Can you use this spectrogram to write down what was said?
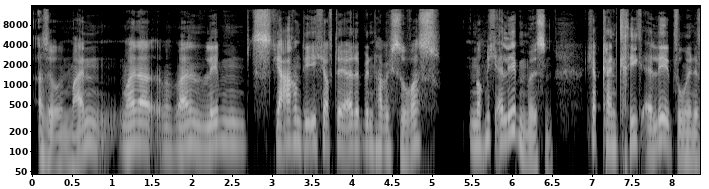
Also in meinen, meiner, meinen Lebensjahren, die ich auf der Erde bin, habe ich sowas noch nicht erleben müssen. Ich habe keinen Krieg erlebt, wo mir eine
